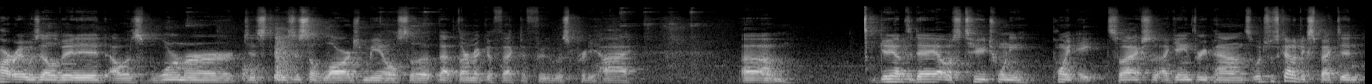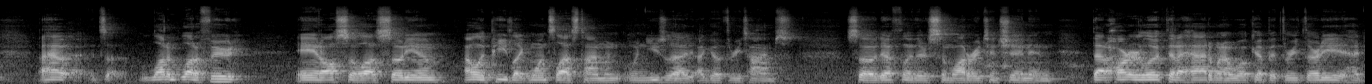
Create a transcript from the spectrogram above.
heart rate was elevated. I was warmer. Just it was just a large meal, so that, thermic effect of food was pretty high. Um, getting up today, I was 220.8. So I actually I gained three pounds, which was kind of expected. I have it's a lot of lot of food and also a lot of sodium. I only peed like once last time when, when usually I, I go three times. So definitely there's some water retention and that harder look that I had when I woke up at 3.30 it had,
